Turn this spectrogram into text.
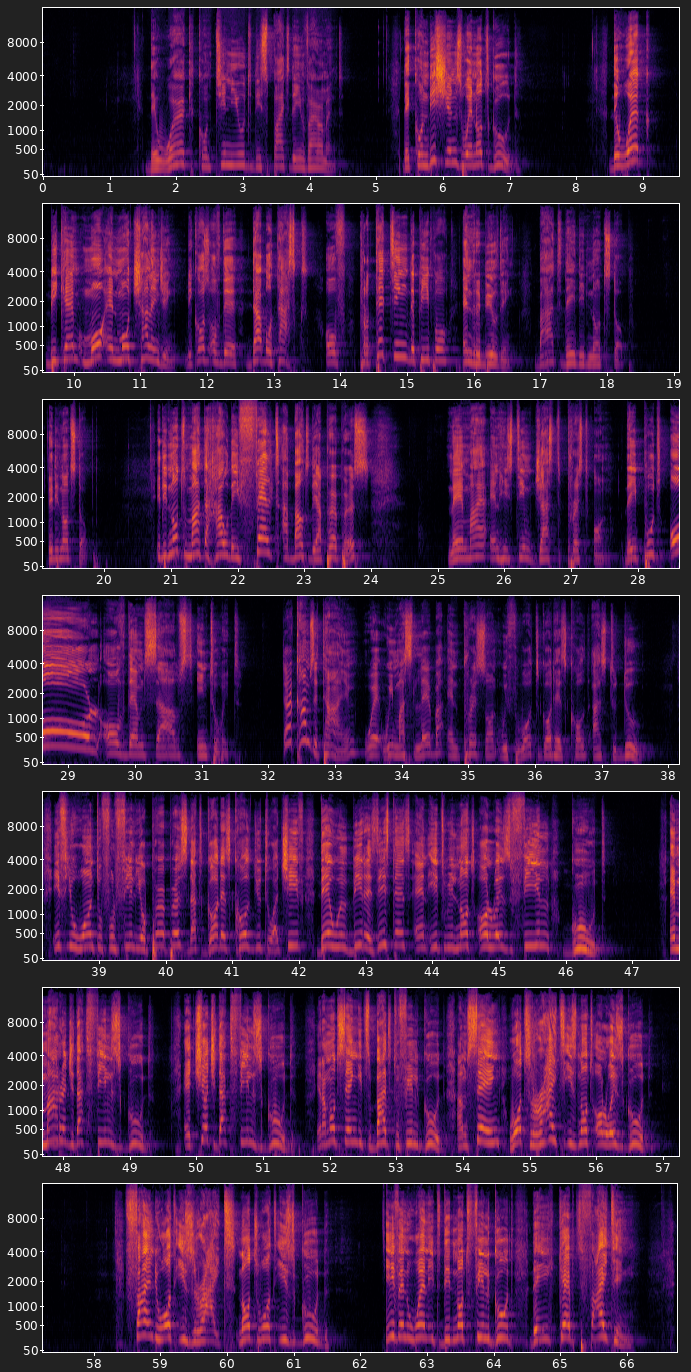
The work continued despite the environment. The conditions were not good. The work became more and more challenging because of the double tasks of protecting the people and rebuilding. But they did not stop. They did not stop. It did not matter how they felt about their purpose, Nehemiah and his team just pressed on. They put all of themselves into it. There comes a time where we must labor and press on with what God has called us to do. If you want to fulfill your purpose that God has called you to achieve, there will be resistance and it will not always feel good. A marriage that feels good, a church that feels good. And I'm not saying it's bad to feel good, I'm saying what's right is not always good. Find what is right, not what is good. Even when it did not feel good, they kept fighting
